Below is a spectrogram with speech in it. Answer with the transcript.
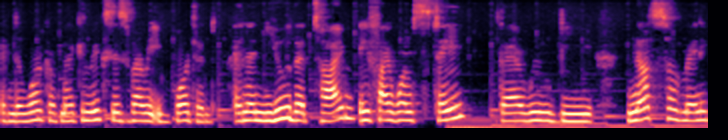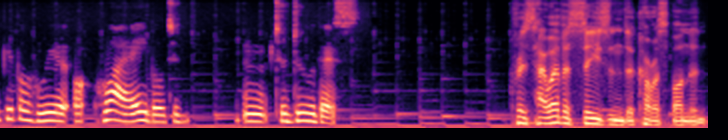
and the work of my colleagues is very important. And I knew that time, if I won't stay, there will be not so many people who, who are able to, mm, to do this. Chris, however seasoned a correspondent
